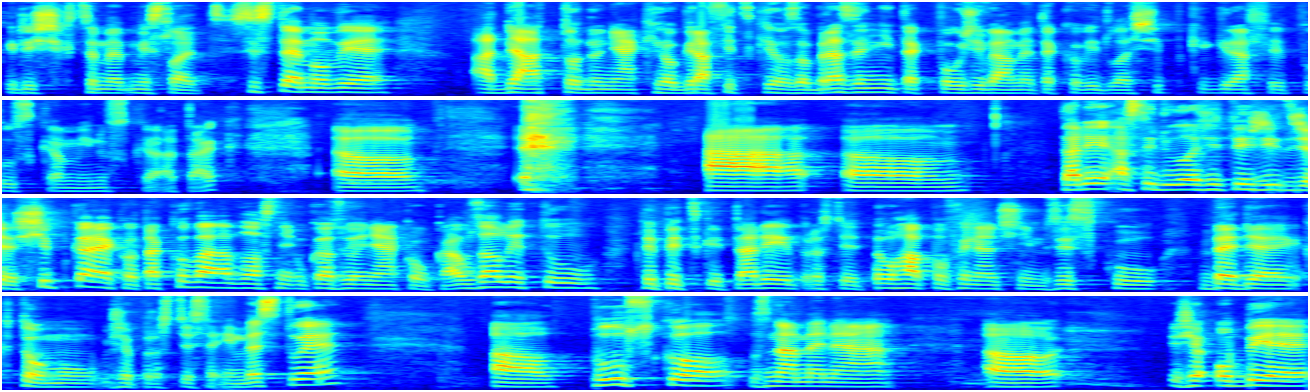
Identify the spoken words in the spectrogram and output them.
když chceme myslet systémově a dát to do nějakého grafického zobrazení, tak používáme takovýhle šipky, grafy, pluska, minuska a tak. Uh, a uh, tady je asi důležité říct, že šipka jako taková vlastně ukazuje nějakou kauzalitu. Typicky tady prostě touha po finančním zisku vede k tomu, že prostě se investuje. Plusko znamená, uh, že obě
